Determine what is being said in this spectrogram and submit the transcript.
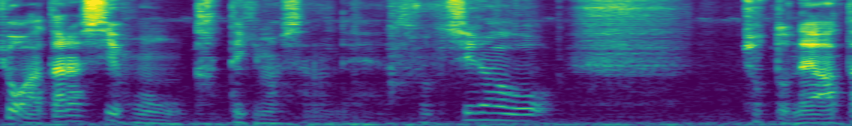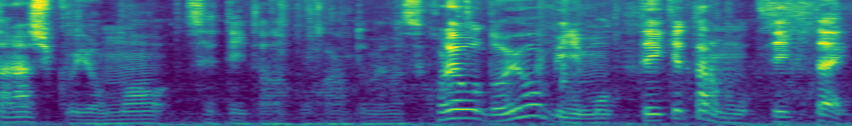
今日新しい本を買ってきましたので、そちらを、ちょっとね、新しく読ませていただこうかなと思います。これを土曜日に持っていけたら持っていきたい。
